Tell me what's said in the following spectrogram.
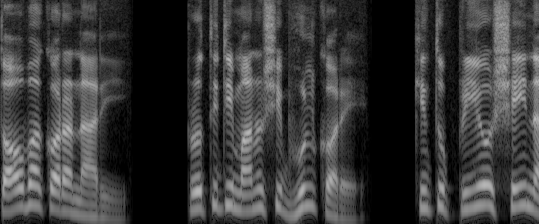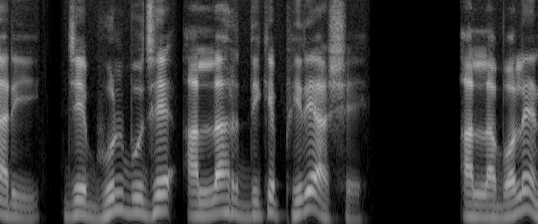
তওবা করা নারী, প্রতিটি মানুষই ভুল করে কিন্তু প্রিয় সেই নারী যে ভুল বুঝে আল্লাহর দিকে ফিরে আসে। আল্লাহ বলেন,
